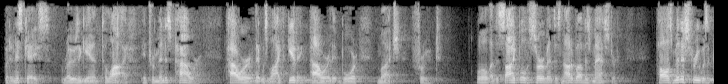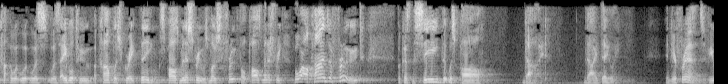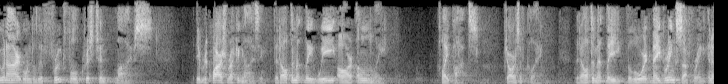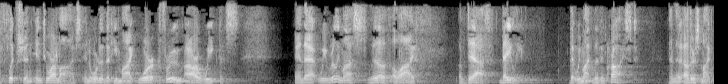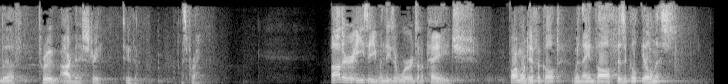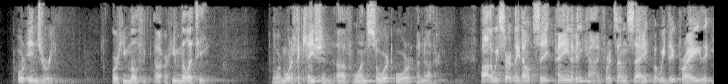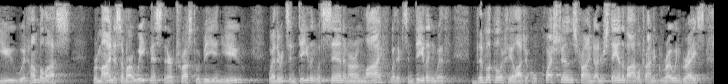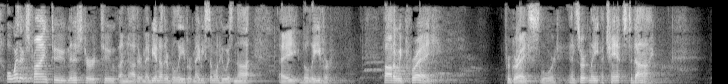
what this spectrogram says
But in this case, rose again to life in tremendous power, power that was life giving, power that bore much fruit. Well, a disciple, a servant, is not above his master. Paul's ministry was, was, was able to accomplish great things. Paul's ministry was most fruitful. Paul's ministry bore all kinds of fruit because the seed that was Paul died, died daily. And dear friends, if you and I are going to live fruitful Christian lives, it requires recognizing that ultimately we are only clay pots, jars of clay. That ultimately the Lord may bring suffering and affliction into our lives in order that He might work through our weakness. And that we really must live a life of death daily, that we might live in Christ and that others might live through our ministry to them. Let's pray. Father, easy when these are words on a page, far more difficult when they involve physical illness or injury or, humil- or humility or mortification of one sort or another. Father, we certainly don't seek pain of any kind for its own sake, but we do pray that you would humble us, remind us of our weakness, that our trust would be in you, whether it's in dealing with sin in our own life, whether it's in dealing with biblical or theological questions, trying to understand the Bible, trying to grow in grace, or whether it's trying to minister to another, maybe another believer, maybe someone who is not a believer. Father, we pray for grace, Lord, and certainly a chance to die.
